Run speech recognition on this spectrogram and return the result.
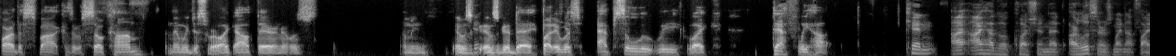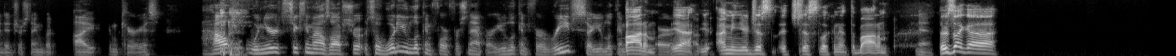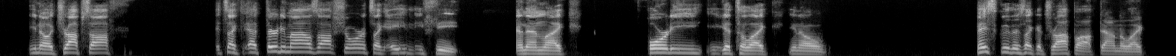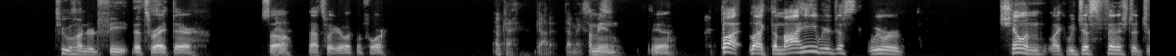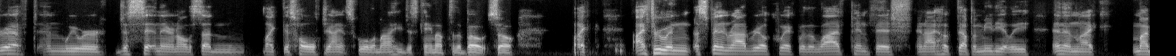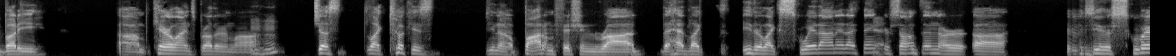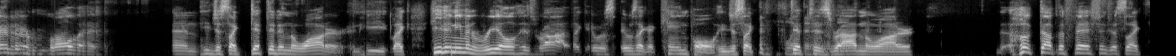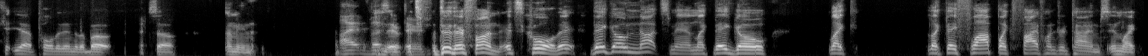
farthest spot cuz it was so calm and then we just were like out there and it was I mean, it was it was a good day, but it was absolutely like deathly hot. Can I? I have a question that our listeners might not find interesting, but I am curious. How when you're 60 miles offshore, so what are you looking for for snapper? Are you looking for reefs? Are you looking bottom for yeah Okay. I mean you're just it's just looking at the bottom Yeah. there's like a you know it drops off it's like at 30 miles offshore it's like 80 feet and then like 40 you get to like you know basically there's like a drop off down to like 200 feet that's right there so Yeah. that's what you're looking for Okay, got it. That makes sense. I mean, yeah. But like the mahi, we were just we were chilling. Like we just finished a drift and we were just sitting there, and all of a sudden, like this whole giant school of mahi just came up to the boat. So, like, I threw in a spinning rod real quick with a live pinfish, and I hooked up immediately. And then like my buddy, um, Caroline's brother-in-law Mhm. just like took his you know bottom fishing rod that had like either like squid on it, I think, Yeah. or something, or uh it was either squid or mullet. And he just like dipped it in the water and he like he didn't even reel his rod. Like it was it was like a cane pole. He just like dipped his the boat. rod in the water, hooked up the fish, and just like yeah, pulled it into the boat. So, I mean, I listen, they're- dude. dude, they're fun. It's cool. They they go nuts, man. Like they go, like, like they flop like five hundred times in like,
